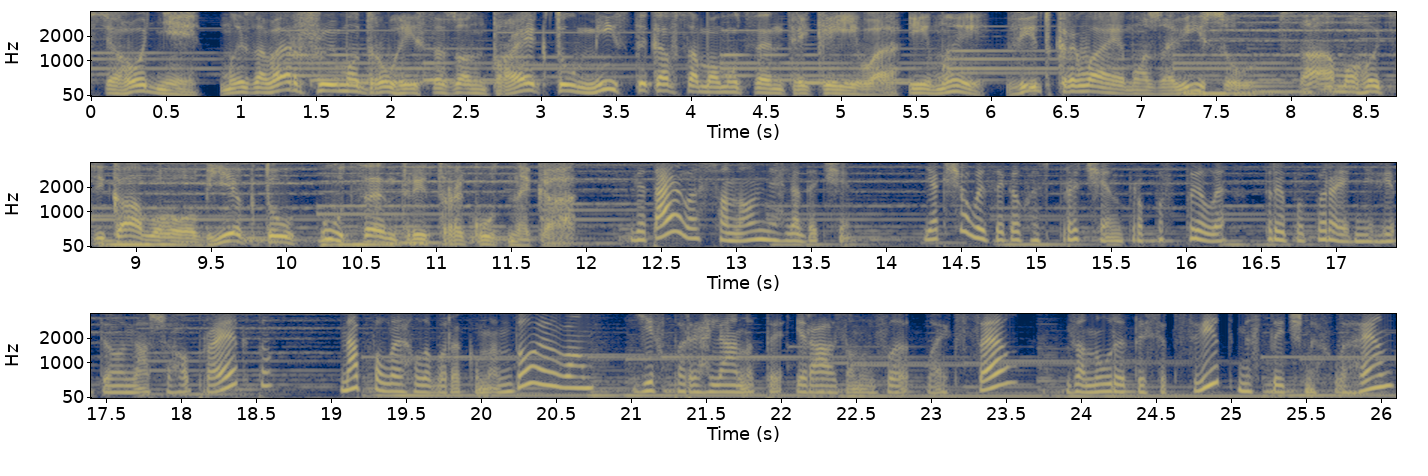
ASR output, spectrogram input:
Сьогодні ми завершуємо другий сезон проекту Містика в самому центрі Києва, і ми відкриваємо завісу самого цікавого об'єкту у центрі трикутника. Вітаю вас, шановні глядачі! Якщо ви з якихось причин пропустили три попередні відео нашого проекту, наполегливо рекомендую вам їх переглянути і разом з LifeSell зануритися в світ містичних легенд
